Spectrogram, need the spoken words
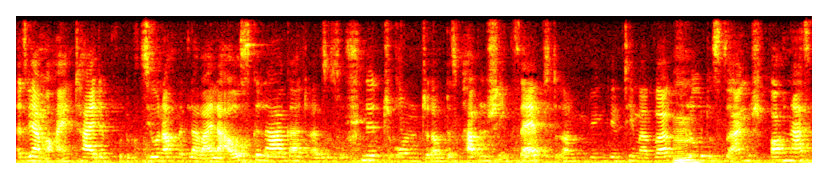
Also wir haben auch einen Teil der Produktion auch mittlerweile ausgelagert, also so Schnitt und ähm, das Publishing selbst, ähm, wegen dem Thema Workflow, mhm. das du angesprochen hast.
